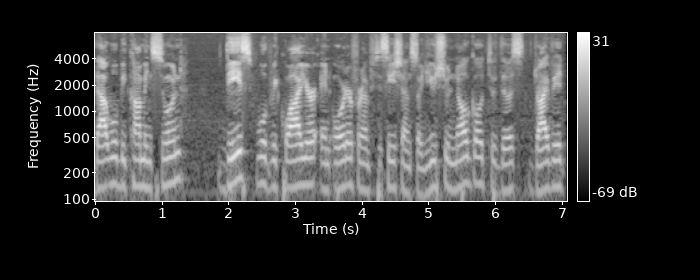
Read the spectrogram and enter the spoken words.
That will be coming soon. This will require an order from a physician, so you should not go to this drive it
